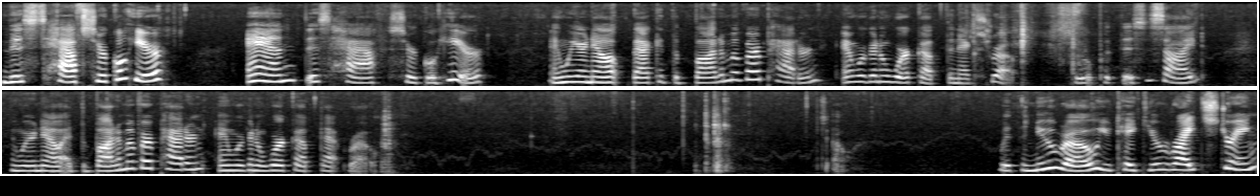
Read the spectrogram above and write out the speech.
this half circle here and this half circle here. And we are now back at the bottom of our pattern and we're going to work up the next row. So we'll put this aside and we're now at the bottom of our pattern and we're going to work up that row. So with the new row you take your right string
